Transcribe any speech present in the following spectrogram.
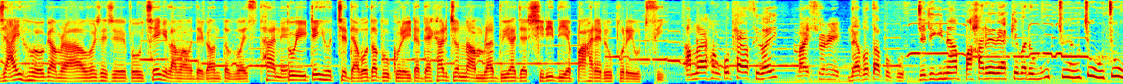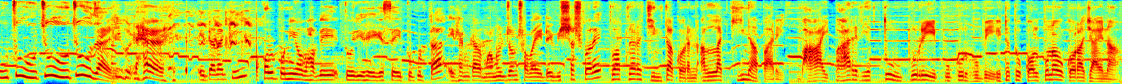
যাই হোক, আমরা অবশেষে পৌঁছে গেলাম আমাদের গন্তব্য স্থানে তো এইটাই হচ্ছে দেবতা পুকুর। এইটা দেখার জন্য আমরা দুই হাজার সিঁড়ি দিয়ে পাহাড়ের উপরে উঠছি। আমরা এখন কোথায় আছি ভাই? দেবতা পুকুর যেটি কিনা পাহাড়ের একেবারে উঁচু উঁচু উঁচু উঁচু উঁচু উঁচু যায় হ্যাঁ এটা নাকি অকল্পনীয় ভাবে তৈরি হয়ে গেছে এই পুকুরটা এখানকার মানুষজন সবাই এটাই বিশ্বাস করে তো আপনারা চিন্তা করেন আল্লাহ কি না পারে ভাই পাহাড়ের এত উপরে পুকুর হবে এটা তো কল্পনাও করা যায় না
